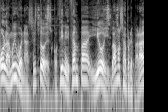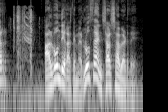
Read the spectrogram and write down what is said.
Hola, muy buenas, esto es Cocina y Zampa y hoy vamos a preparar albóndigas de merluza en salsa verde.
